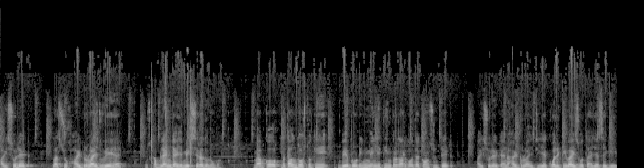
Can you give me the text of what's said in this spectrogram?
आइसोलेट प्लस जो हाइड्रोलाइज वे है उसका ब्लेंड है ये मिक्सचर है दोनों का। मैं आपको बता दूँ दोस्तों कि वे प्रोटीन मेनली तीन प्रकार का होता है कॉन्सेंट्रेट आइसोलेट एंड हाइड्रोलाइज ये क्वालिटी वाइज होता है, जैसे कि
